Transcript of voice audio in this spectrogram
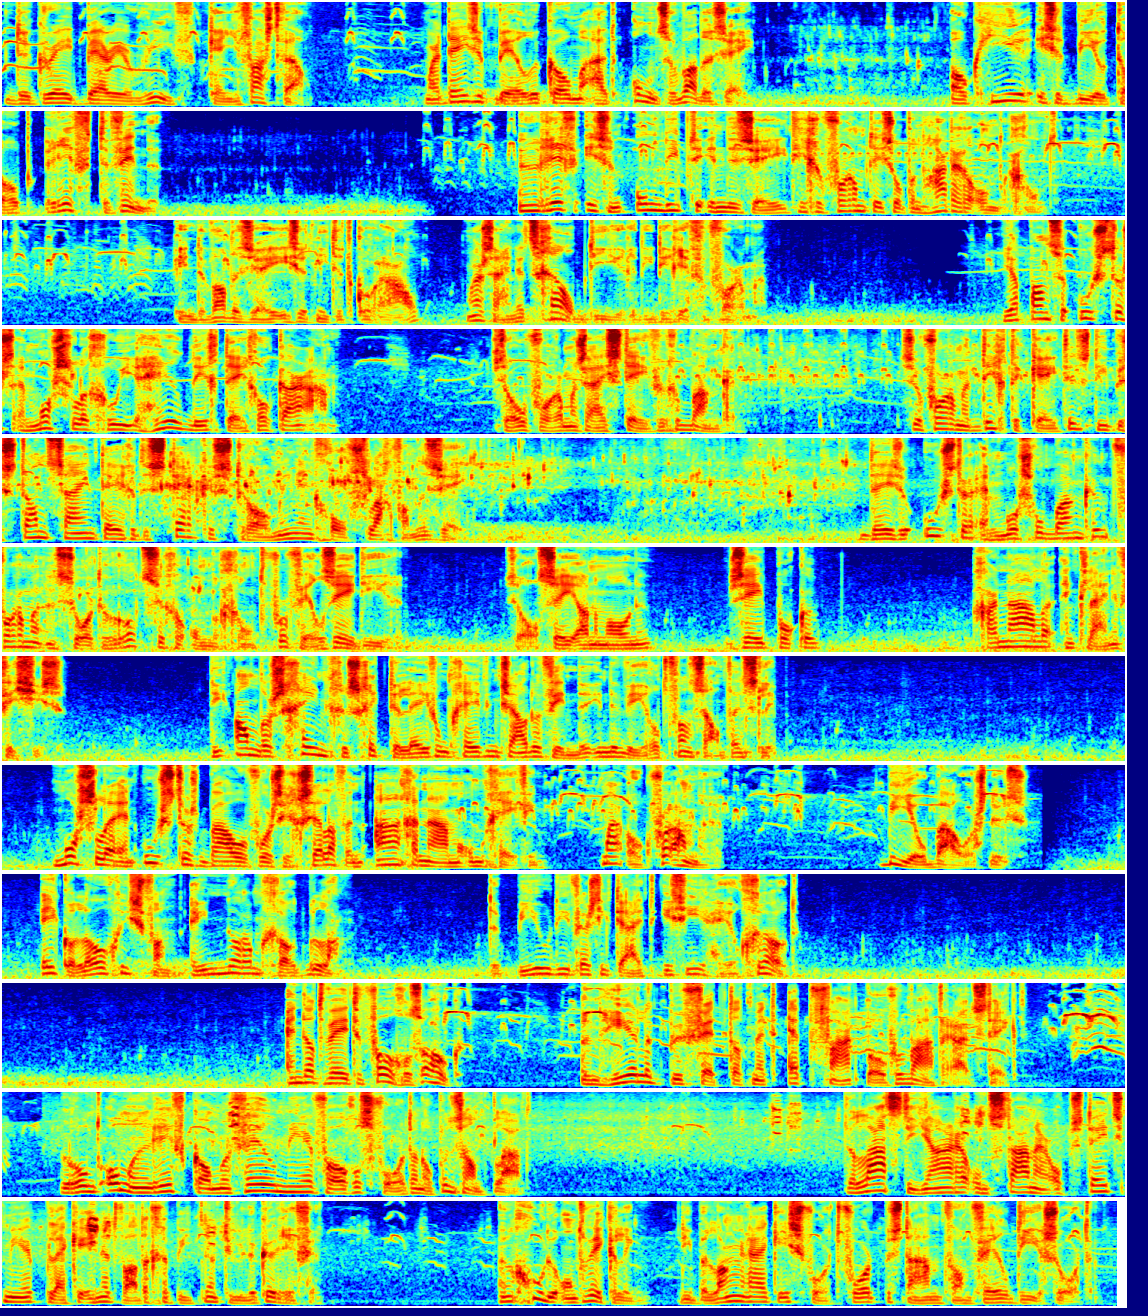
De Great Barrier Reef ken je vast wel. Maar deze beelden komen uit onze Waddenzee. Ook hier is het biotoop rif te vinden. Een rif is een ondiepte in de zee die gevormd is op een hardere ondergrond. In de Waddenzee is het niet het koraal, maar zijn het schelpdieren die die riffen vormen. Japanse oesters en mosselen groeien heel dicht tegen elkaar aan. Zo vormen zij stevige banken. Ze vormen dichte ketens die bestand zijn tegen de sterke stroming en golfslag van de zee. Deze oester- en mosselbanken vormen een soort rotsige ondergrond voor veel zeedieren, zoals zeeanemonen, zeepokken, garnalen en kleine visjes, die anders geen geschikte leefomgeving zouden vinden in de wereld van zand en slip. Mosselen en oesters bouwen voor zichzelf een aangename omgeving, maar ook voor anderen. Biobouwers dus. Ecologisch van enorm groot belang. De biodiversiteit is hier heel groot. En dat weten vogels ook. Een heerlijk buffet dat met eb vaak boven water uitsteekt. Rondom een rif komen veel meer vogels voor dan op een zandplaat. De laatste jaren ontstaan er op steeds meer plekken in het Waddengebied natuurlijke riffen. Een goede ontwikkeling die belangrijk is voor het voortbestaan van veel diersoorten.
